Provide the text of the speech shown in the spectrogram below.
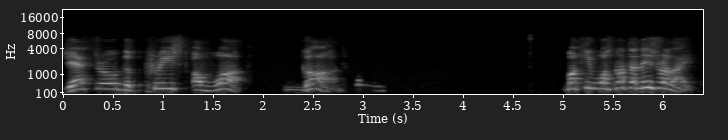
Jethro the priest of what? God but he was not an israelite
